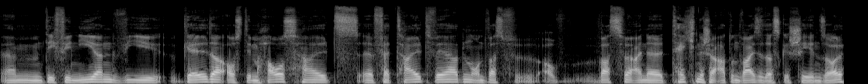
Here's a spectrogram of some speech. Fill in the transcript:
ähm, definieren, wie Gelder aus dem Haushalt äh, verteilt werden und was für, auf was für eine technische Art und Weise das geschehen soll.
